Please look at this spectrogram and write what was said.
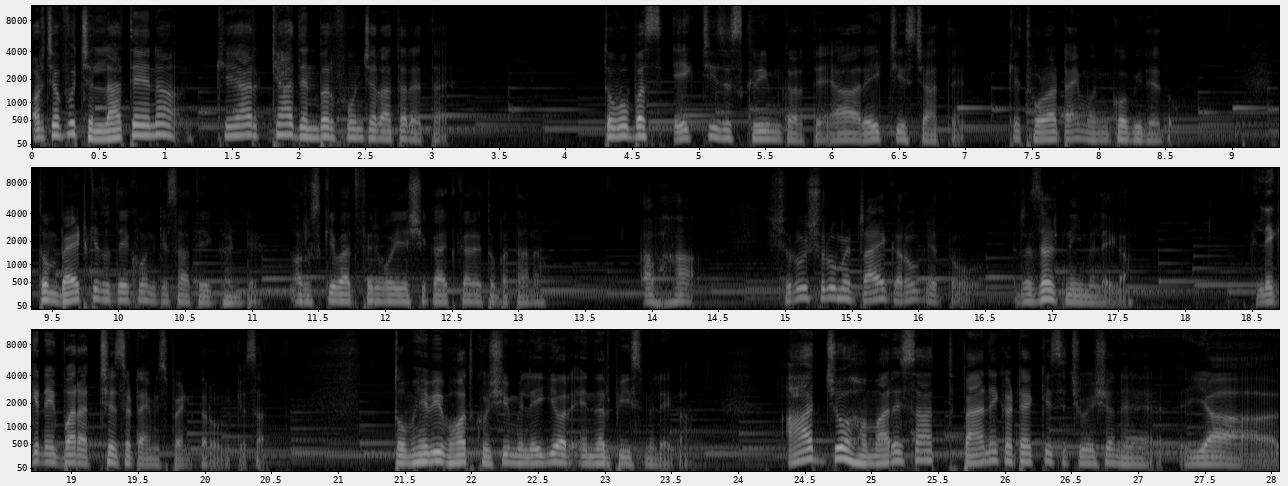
और जब वो चिल्लाते हैं ना कि यार, क्या दिन भर फ़ोन चलाता रहता है? तो वो बस एक चीज़ स्क्रीम करते हैं, यार, एक चीज़ चाहते हैं कि थोड़ा टाइम उनको भी दे दो। तुम बैठ के तो देखो उनके साथ एक घंटे, और उसके बाद फिर वो ये शिकायत करे तो बताना। अब हाँ शुरू शुरू में ट्राई करोगे तो रिज़ल्ट नहीं मिलेगा। लेकिन एक बार अच्छे से टाइम स्पेंड करो उनके साथ। तुम्हें भी बहुत खुशी मिलेगी और इनर पीस मिलेगा। आज जो हमारे साथ पैनिक अटैक की सिचुएशन है, या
